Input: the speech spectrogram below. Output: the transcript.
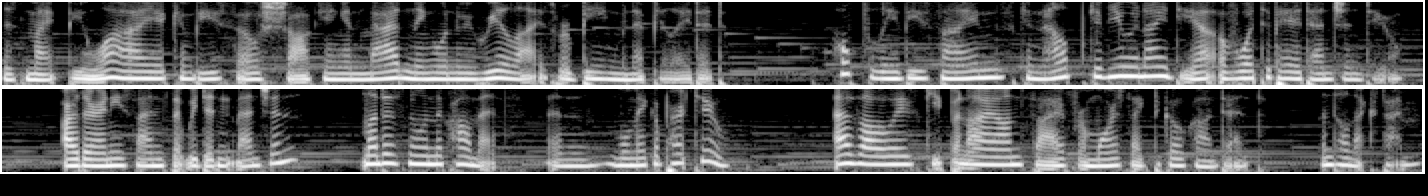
This might be why it can be so shocking and maddening when we realize we're being manipulated. Hopefully these signs can help give you an idea of what to pay attention to. Are there any signs that we didn't mention? Let us know in the comments and we'll make a part two. As always, keep an eye on Psy for more Psych2Go content. Until next time.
